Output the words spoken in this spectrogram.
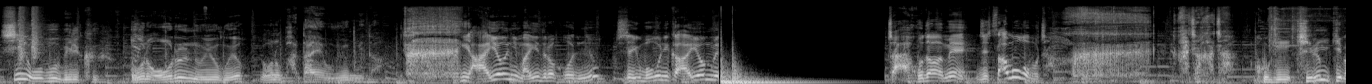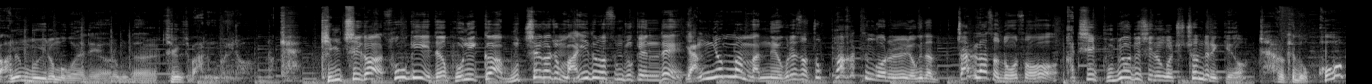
Sea of milk. 이거는 어른 우유고요. 이거는 바다의 우유입니다. 크, 이 아연이 많이 들었거든요. 진짜 이거 먹으니까 아연. 자, 그 다음에 이제 싸 먹어보자. 가자, 가자. 고기 기름기 많은 부위로 먹어야 돼요, 여러분들. 기름기 많은 부위로. 이렇게. 김치가 속이 내가 보니까 무채가 좀 많이 들었으면 좋겠는데 양념만 많네요. 그래서 쪽파 같은 거를 여기다 잘라서 넣어서 같이 부벼 드시는 걸 추천드릴게요. 자, 이렇게 놓고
